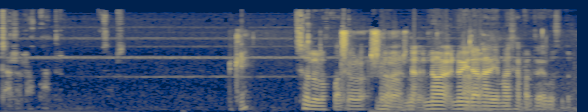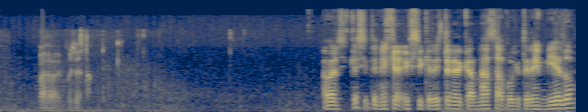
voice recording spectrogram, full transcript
Solo los cuatro. ¿Qué? Solo los cuatro. Solo- solo no, nosotros. no- no- no irá Ah, vale. nadie más aparte de vosotros. Vale, vale, pues ya está. A ver, que si tenéis que, si queréis tener carnaza porque tenéis miedo.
